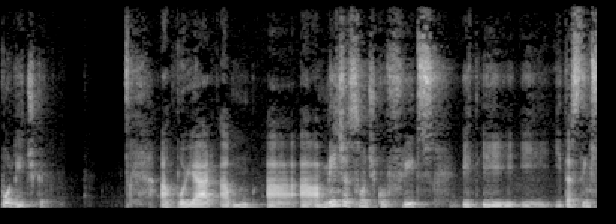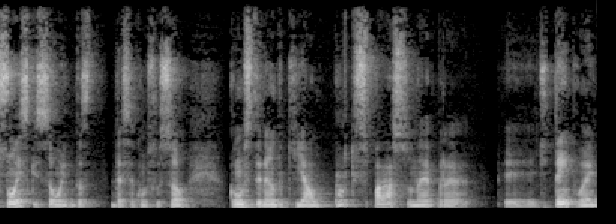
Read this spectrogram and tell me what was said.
política. Apoiar a, a, a mediação de conflitos e, e, e, das tensões que são oriundas dessa construção, considerando que há um curto espaço né, pra, é, de tempo né,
